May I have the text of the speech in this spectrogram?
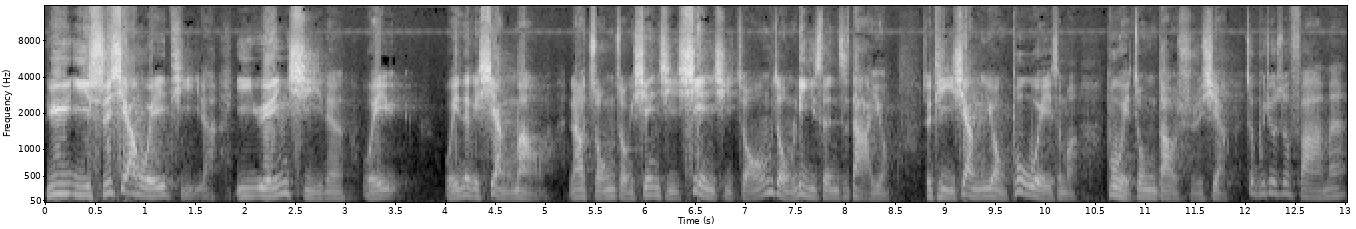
与以实相为体啊，以缘起呢为为那个相貌啊，然后种种掀起现起种种立身之大用。这体相用不为什么？不为中道实相，这不就是法吗？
